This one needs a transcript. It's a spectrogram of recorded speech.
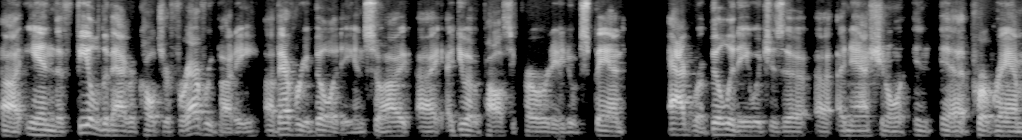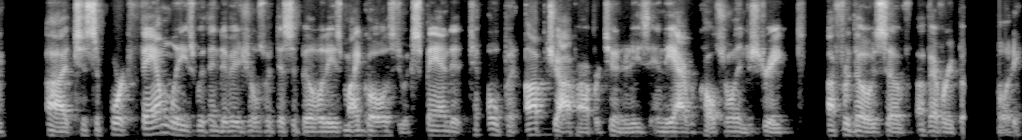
uh, in the field of agriculture for everybody of every ability. And so I, I, I do have a policy priority to expand AgriAbility, which is a, a, a national in, uh, program uh, to support families with individuals with disabilities. My goal is to expand it to open up job opportunities in the agricultural industry uh, for those of, of every ability.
